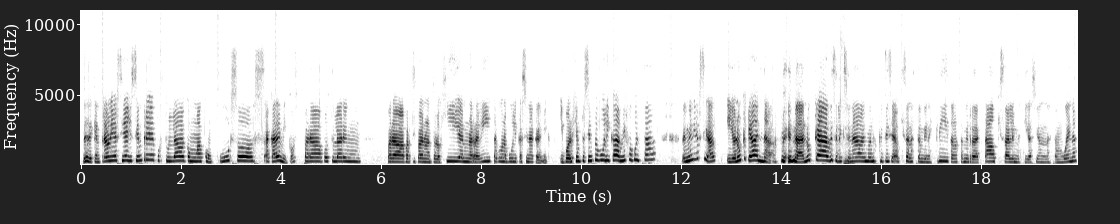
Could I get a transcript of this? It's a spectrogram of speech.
desde que entré a la universidad, yo siempre postulaba como a concursos académicos para postular en, para participar en una antología, en una revista, con una publicación académica. Y por ejemplo, siempre publicaba en mi facultad de mi universidad y yo nunca quedaba en nada, en nada, nunca me seleccionaba en manuscritos y decía, quizás no están bien escritos, no están bien redactados, quizás la investigación no es tan buena.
